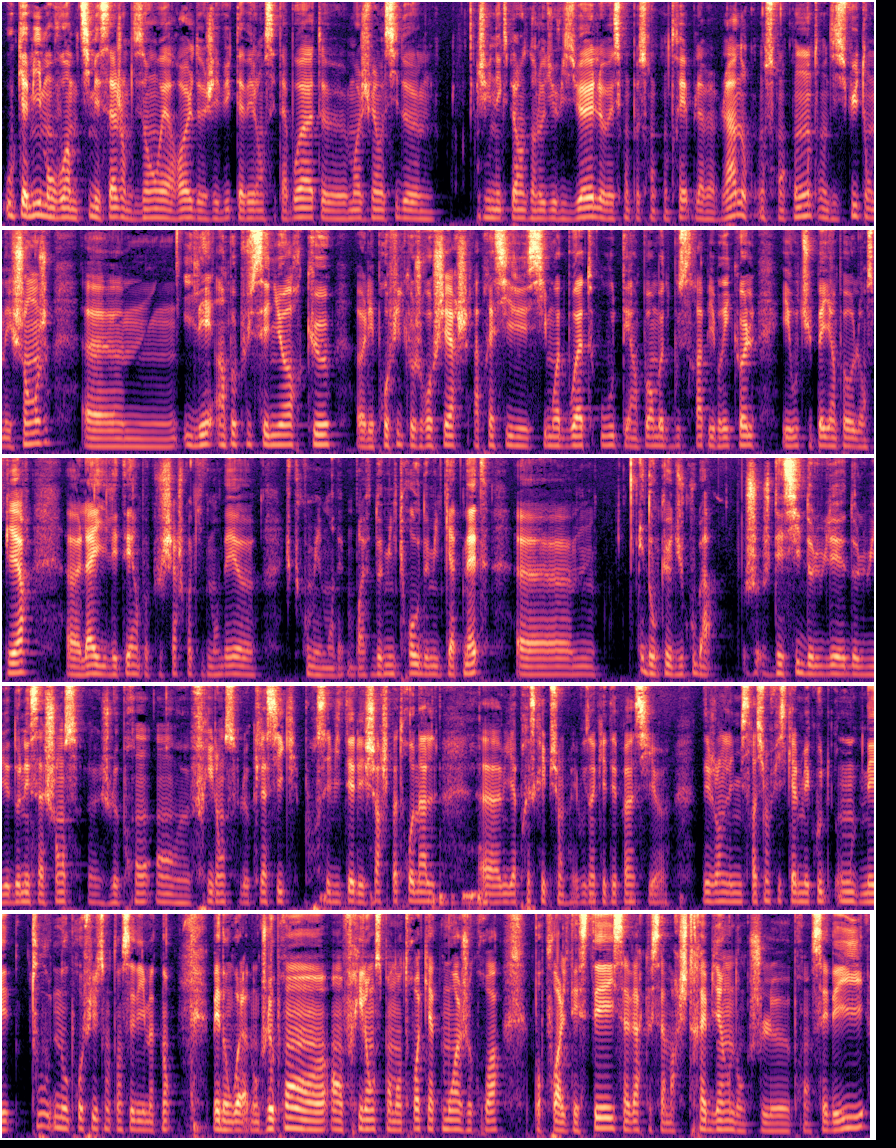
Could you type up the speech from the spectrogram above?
où Camille m'envoie un petit message en me disant Ouais Harold, j'ai vu que tu avais lancé ta boîte, moi je viens aussi de j'ai une expérience dans l'audiovisuel, est-ce qu'on peut se rencontrer, blablabla. Donc on se rencontre, on discute, on échange. Euh, il est un peu plus senior que euh, les profils que je recherche après 6 mois de boîte où tu es un peu en mode bootstrap et bricole et où tu payes un peu au lance-pierre. Euh, là, il était un peu plus cher, je crois qu'il demandait, je sais plus combien il demandait, bon, bref, 2003 ou 2004 net. et donc du coup, bah, je, décide de lui, de lui donner sa chance, euh, je le prends en euh, freelance, le classique, pour s'éviter les charges patronales. Euh, il y a prescription. Et vous inquiétez pas si des gens de l'administration fiscale m'écoutent, mais tous nos profils sont en CDI maintenant. Mais donc voilà, donc je le prends en, freelance pendant 3-4 mois, je crois, pour pouvoir le tester. Il s'avère que ça marche très bien, donc je le prends en CDI.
